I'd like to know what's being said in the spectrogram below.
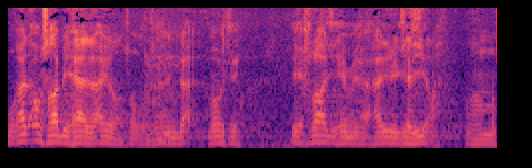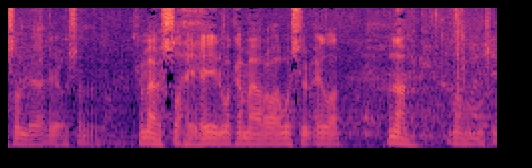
وقد أوصى بهذا أيضا صلى الله عليه وسلم عند موته بإخراجهم من هذه الجزيرة اللهم صل عليه وسلم. كما في الصحيحين وكما رواه مسلم أيضا. نعم. اللهم صل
